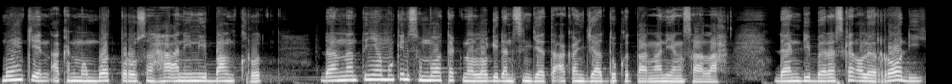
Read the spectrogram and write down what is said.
mungkin akan membuat perusahaan ini bangkrut dan nantinya mungkin semua teknologi dan senjata akan jatuh ke tangan yang salah dan dibereskan oleh Rhodey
